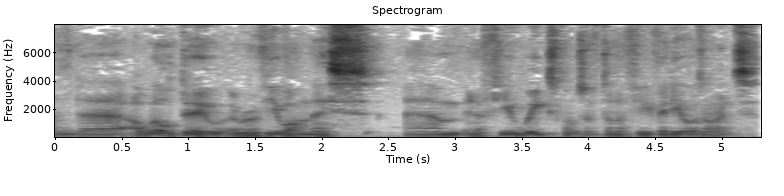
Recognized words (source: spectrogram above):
and uh, I will do a review on this um, in a few weeks once I've done a few videos on it.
